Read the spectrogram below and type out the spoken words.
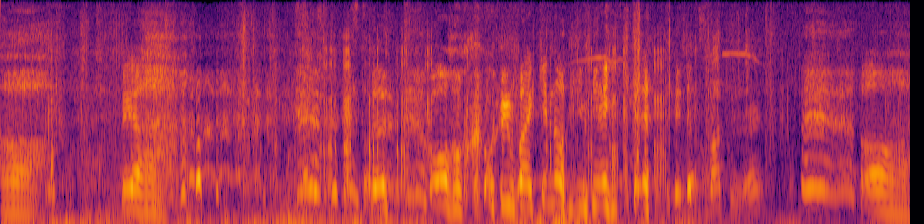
O! Ja! O kurwa, jakie nogi miękkie! Z waty, nie? O!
